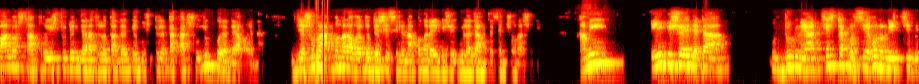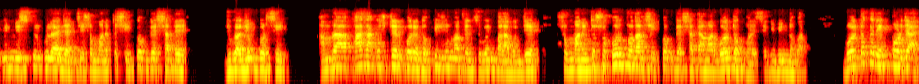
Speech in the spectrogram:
ভালো ছাত্র, স্টুডেন্ট যারা ছিল, তাদেরকে হোস্টেলে থাকার সুযোগ করে দেওয়া হয় না। যে সময় আপনারা হয়তো দেশে ছিলেন, আপনারা এই বিষয়গুলো জানতেছেন সরাসরি। আমি এই বিষয়ে যেটা উদ্যোগ নেওয়ার চেষ্টা করছি। এখনও নিচ্ছি, বিভিন্ন স্কুলগুলোয় যাচ্ছি, সম্মানিত শিক্ষকদের সাথে যোগাযোগ করছি। আমরা পাঁচ আগস্টের পরে দক্ষিণ সুরমা, ফেন্সুগঞ্জ পালাগঞ্জের সম্মানিত সকল প্রধান শিক্ষকদের সাথে আমার বৈঠক হয়েছে বিভিন্নবার। বৈঠকের এক পর্যায়ে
